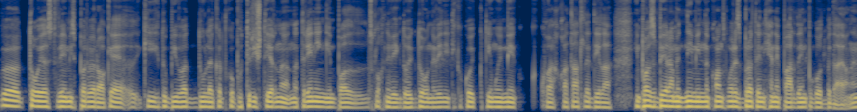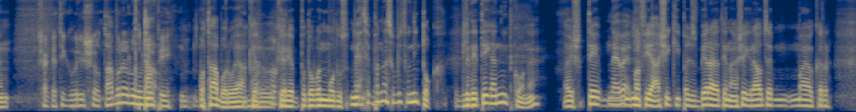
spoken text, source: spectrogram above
eh, to jaz vem iz prve roke, eh, ki jih dobiva dule kar tako po 3-4 na, na trening, in pa sploh ne ve, kdo je kdo, ne ve niti kako je k temu ime, kva ta tle dela, in pa zbira med njimi, in na koncu mora zbrati in jih ene par, da jim pogodbe dajo. Ne. Čakaj, ti govoriš o taboru ali o Ta- Olimpiji? O taboru, ja, ker, No, no, okej. okay. ker je podoben modus. Ne, se pa nas v bistvu ni tok, glede tega ni tako. Ne. A Veš, te mafijaši, ki pač zbirajo te naše igralce, imajo kar. Uh,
